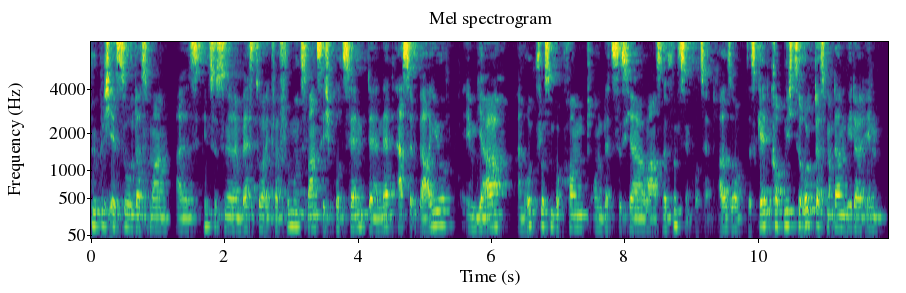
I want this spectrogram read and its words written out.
Üblich ist so, dass man als institutioneller Investor etwa 25 Prozent der Net Asset Value im Jahr an Rückflüssen bekommt und letztes Jahr waren es nur 15 Prozent. Also das Geld kommt nicht zurück, dass man dann wieder in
